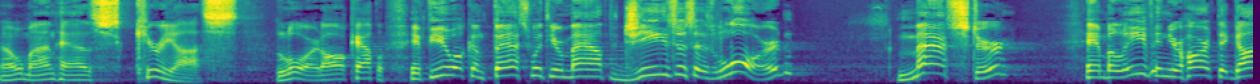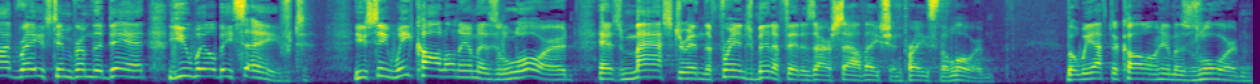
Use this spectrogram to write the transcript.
No, mine has Kyrios, Lord, all capital. If you will confess with your mouth Jesus as Lord, Master, and believe in your heart that God raised him from the dead, you will be saved. You see, we call on him as Lord, as Master, and the fringe benefit is our salvation. Praise the Lord. But we have to call on him as Lord.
